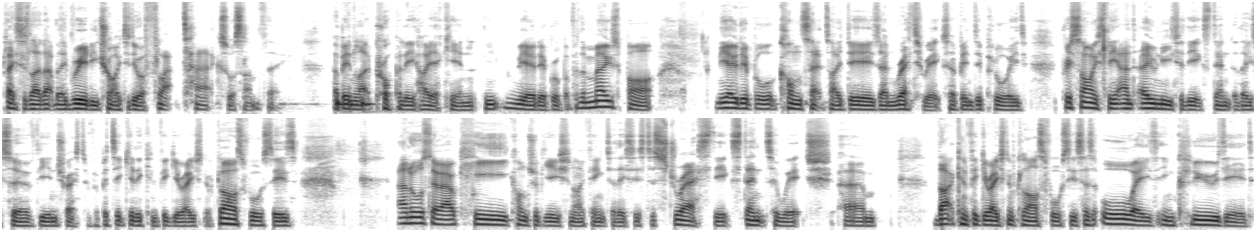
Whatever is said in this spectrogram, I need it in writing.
places like that, where they've really tried to do a flat tax or something, have been like properly Hayekian neoliberal. But for the most part, neoliberal concepts, ideas and rhetorics have been deployed precisely and only to the extent that they serve the interest of a particular configuration of class forces. And also, our key contribution, I think, to this is to stress the extent to which um, that configuration of class forces has always included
